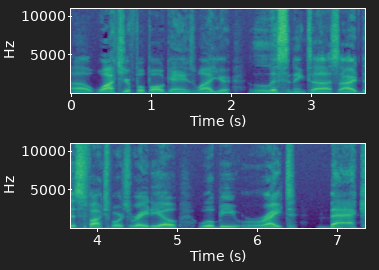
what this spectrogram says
uh, watch your football games while you're listening to us. All right, this is Fox Sports Radio. We'll be right back.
